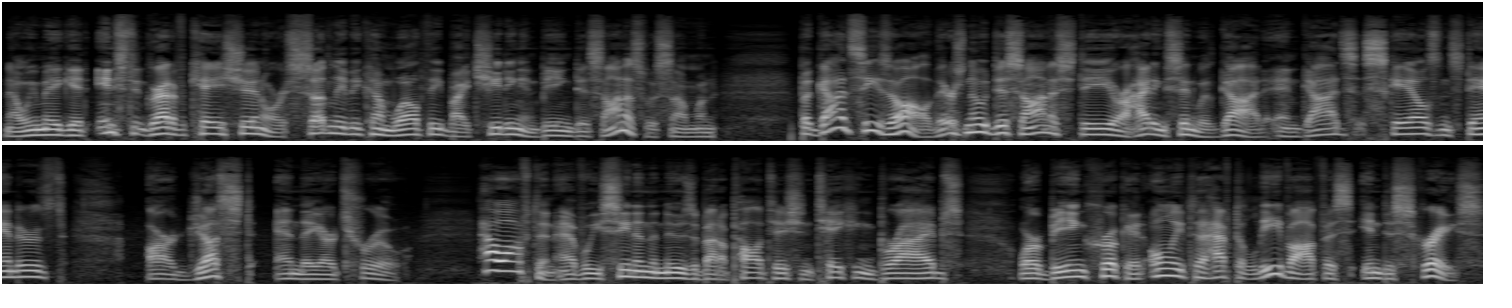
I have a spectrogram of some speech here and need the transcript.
Now, we may get instant gratification or suddenly become wealthy by cheating and being dishonest with someone, but God sees all. There's no dishonesty or hiding sin with God, and God's scales and standards are just and they are true. How often have we seen in the news about a politician taking bribes or being crooked only to have to leave office in disgrace.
